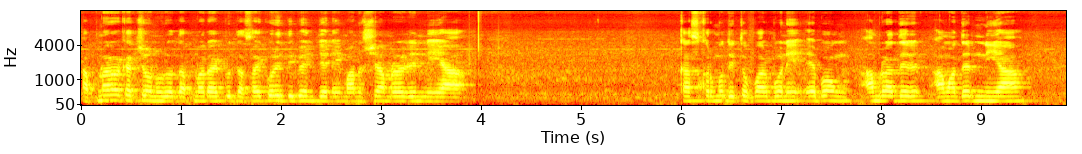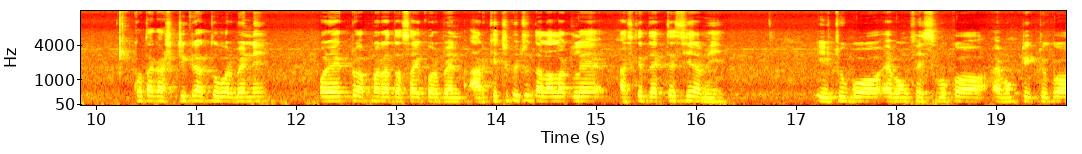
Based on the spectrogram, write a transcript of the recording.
আপনার কাছে অনুরোধ, আপনারা একটু যাচাই করে দিবেন যে, এই মানুষে আমরা নিয়ে কাজকর্ম দিতে পারব না এবং আমাদের আমাদের নিয়া কথা কাজ ঠিক রাখতে পারবেন নি। পরে একটু আপনারা যাচাই করবেন। আর কিছু কিছু দালাল লাগলে আজকে দেখতেছি আমি। ইউটিউবও এবং ফেসবুকও এবং টিকটকও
